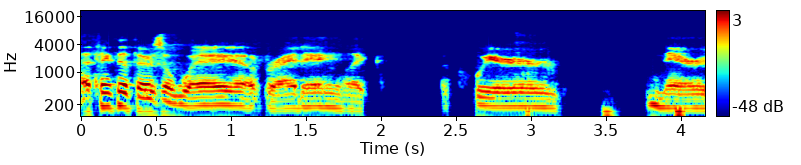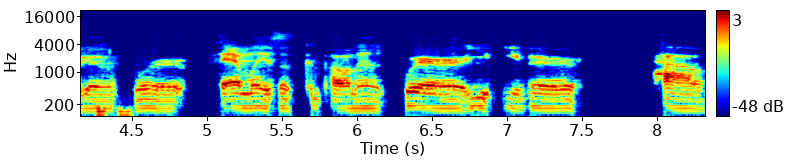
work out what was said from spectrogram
I think that there's a way of writing like a queer narrative where family is a component where you either have,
